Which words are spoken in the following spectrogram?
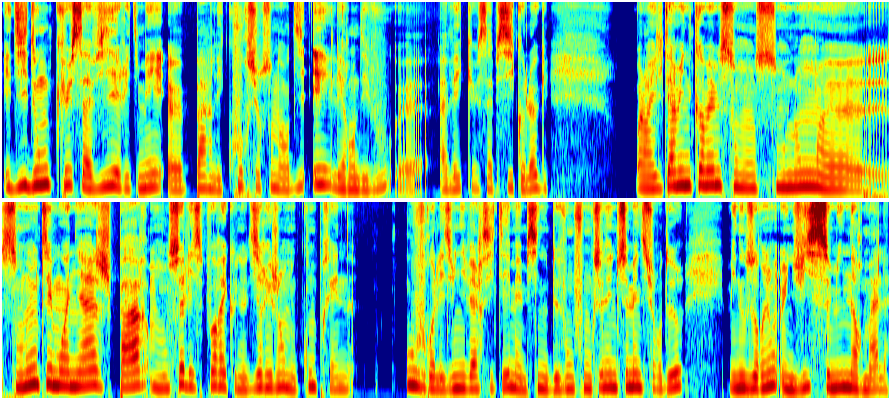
Et dit donc que sa vie est rythmée par les cours sur son ordi et les rendez-vous avec sa psychologue. Voilà, il termine quand même son, long, son long témoignage par Mon seul espoir est que nos dirigeants nous comprennent, ouvrent les universités, même si nous devons fonctionner une semaine sur deux, mais nous aurions une vie semi-normale.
